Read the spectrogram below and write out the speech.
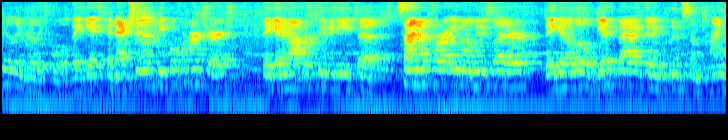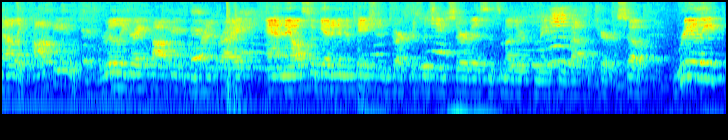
really, really cool. They get connection with people from our church. They get an opportunity to sign up for our email newsletter. They get a little gift bag that includes some Pine Valley coffee, which is really great coffee from Brent Wright. And they also get an invitation to our Christmas Eve service and some other information about the church. So really,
